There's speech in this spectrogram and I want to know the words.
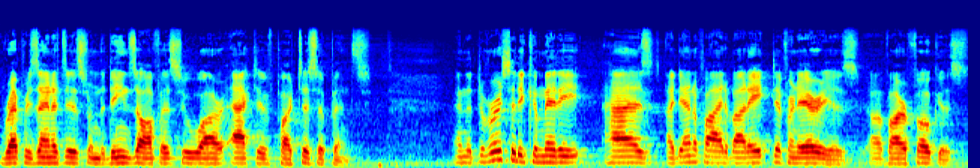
representatives from the Dean's Office who are active participants. And the Diversity Committee has identified about eight different areas of our focus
